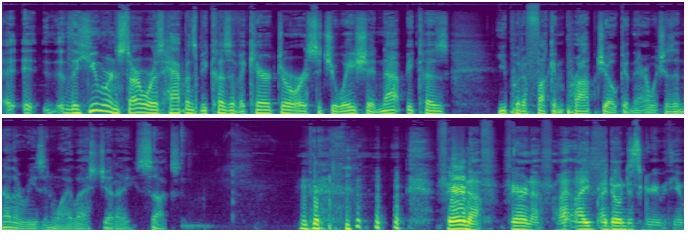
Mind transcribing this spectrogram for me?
It, it- the humor in Star Wars happens because of a character or a situation, not because you put a fucking prop joke in there, which is another reason why Last Jedi sucks. Fair enough. Fair enough. I, I, I don't disagree with you.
